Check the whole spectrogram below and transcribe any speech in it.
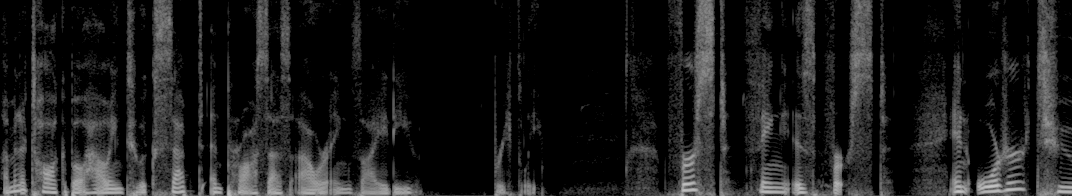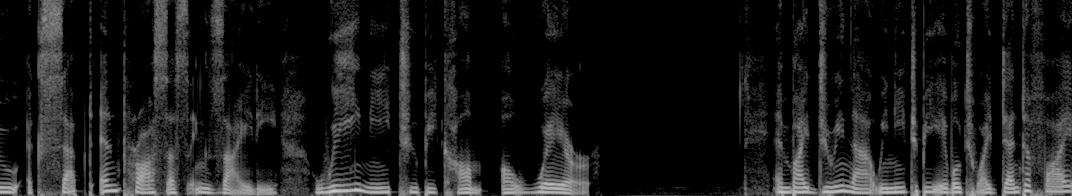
I'm going to talk about how to accept and process our anxiety briefly. First thing is first. In order to accept and process anxiety, we need to become aware. And by doing that, we need to be able to identify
